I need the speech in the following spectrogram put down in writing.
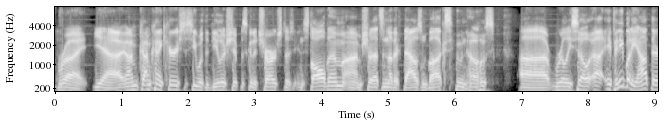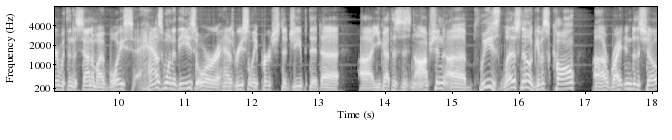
Right? Yeah, I, I'm I'm kind of curious to see what the dealership is going to charge to install them. I'm sure that's another thousand bucks. Who knows? Uh, really. So, uh, if anybody out there within the sound of my voice has one of these or has recently purchased a Jeep that uh, uh, you got this as an option, uh, please let us know. Give us a call. Uh, right into the show.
